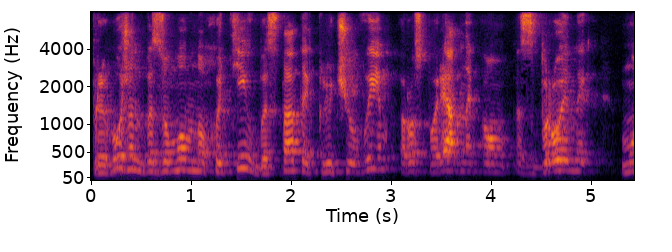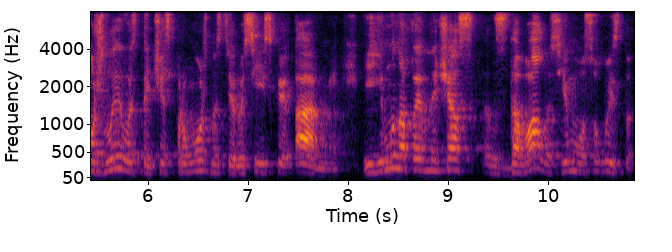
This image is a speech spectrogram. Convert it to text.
Пригожин безумовно хотів би стати ключовим розпорядником збройних можливостей чи спроможностей російської армії, і йому на певний час здавалось йому особисто,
